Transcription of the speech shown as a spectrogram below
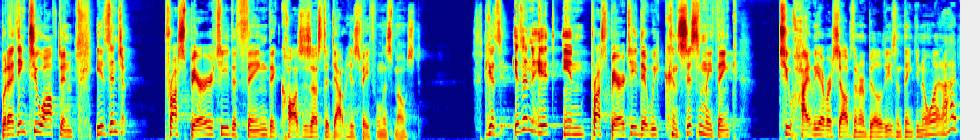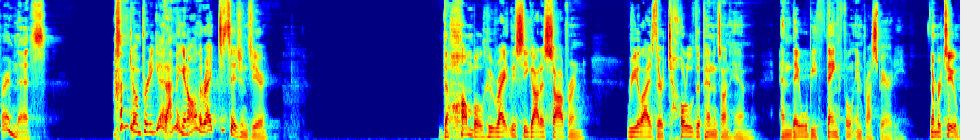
But I think too often, isn't prosperity the thing that causes us to doubt his faithfulness most? Because isn't it in prosperity that we consistently think too highly of ourselves and our abilities and think, you know what, I've earned this. I'm doing pretty good. I'm making all the right decisions here. The humble who rightly see God as sovereign realize their total dependence on Him and they will be thankful in prosperity. Number two,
